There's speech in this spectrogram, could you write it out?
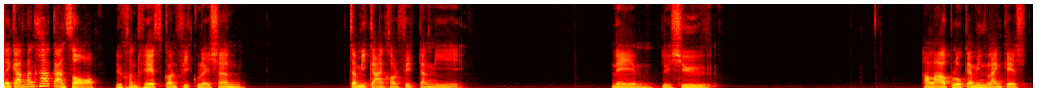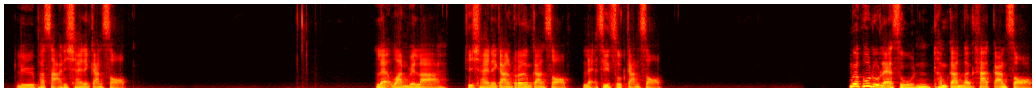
ในการตั้งค่าการสอบหรือ Contest Configuration จะมีการ config ดังนี้ name หรือชื่อ allow programming language หรือภาษาที่ใช้ในการสอบ และวันเวลาที่ใช้ในการเริ่มการสอบและสิ้นสุดการสอบ เมื่อผู้ดูแลศูนย์ทำการตั้งค่าการสอบ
